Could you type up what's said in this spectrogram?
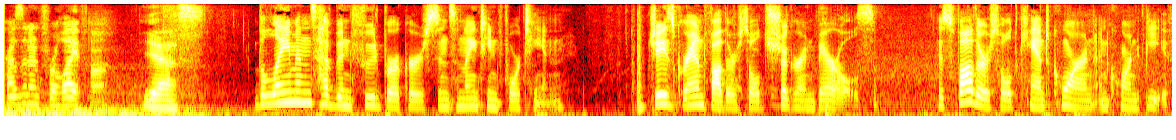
President for life, huh? Yes. The Lehmans have been food brokers since 1914. Jay's grandfather sold sugar in barrels. His father sold canned corn and corned beef.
